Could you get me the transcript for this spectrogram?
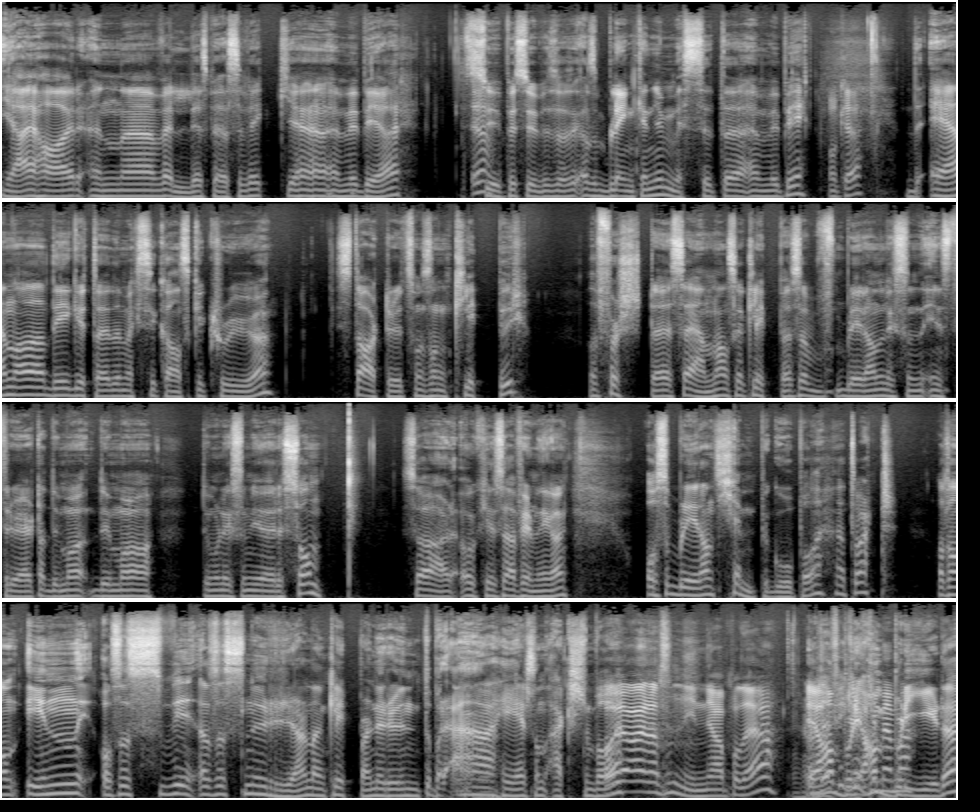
Jeg har en uh, veldig spesifikk uh, MVP her. Super, super, super Altså Blink and you miss it MVP. Okay. En av de gutta i det meksikanske crewet starter ut som en sånn klipper. Og den første scenen han skal klippe, så blir han liksom instruert at du må, du må, du må liksom gjøre sånn. Så er, det, okay, så er filmen i gang. Og så blir han kjempegod på det etter hvert. At han inn, og så, svi, altså snurrer han den klipperen rundt og bare er helt sånn action på det. Oh, ja, er han sånn ninja på det? Ja, Ja, han, bli, blir, han, blir det,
